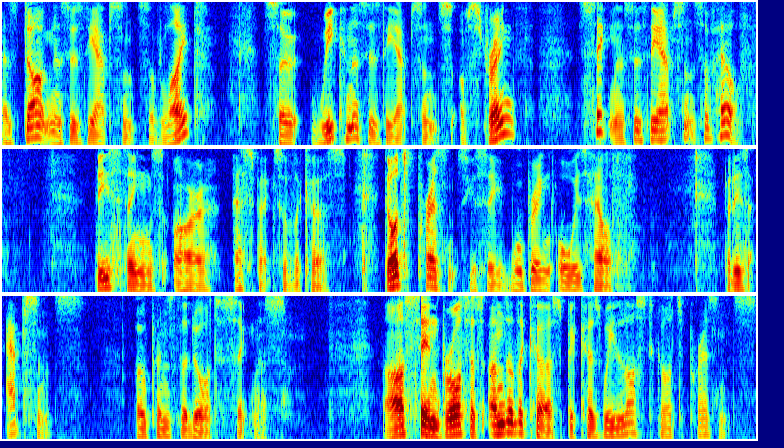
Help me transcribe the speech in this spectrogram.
As darkness is the absence of light, so weakness is the absence of strength, sickness is the absence of health. These things are aspects of the curse. God's presence, you see, will bring always health, but his absence opens the door to sickness. Our sin brought us under the curse because we lost God's presence.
